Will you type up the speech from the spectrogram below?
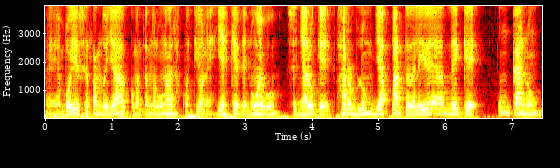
eh, voy a ir cerrando ya comentando algunas de las cuestiones. Y es que, de nuevo, señalo que Harold Bloom ya parte de la idea de que un canon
